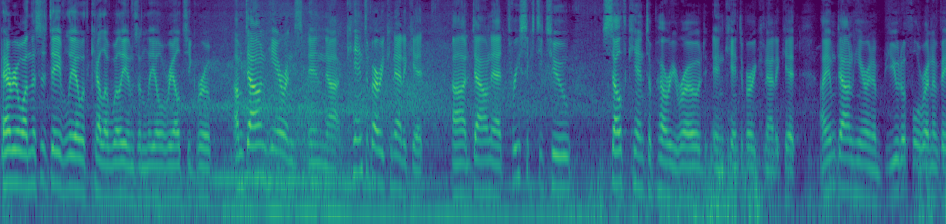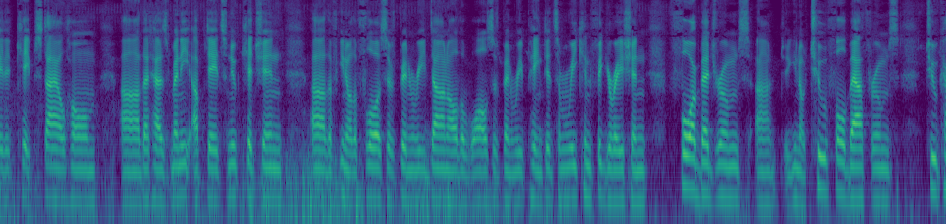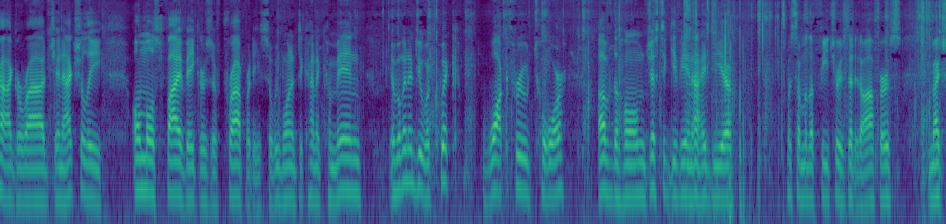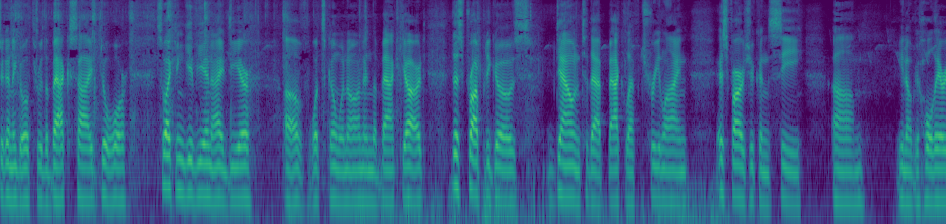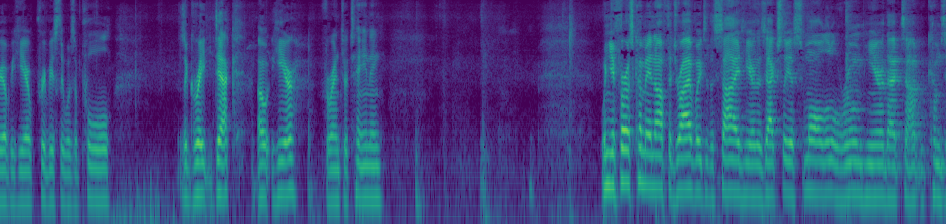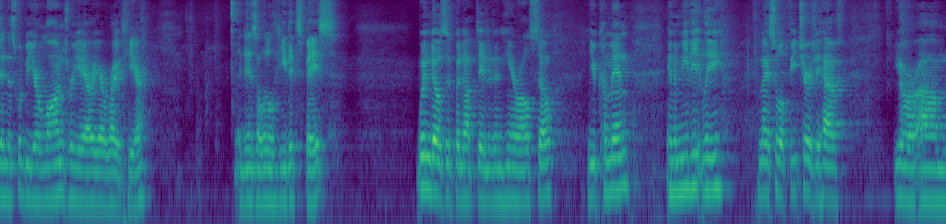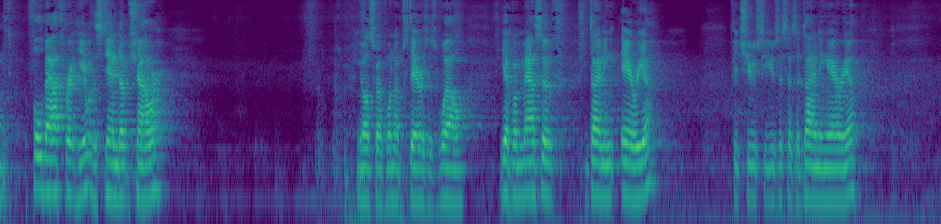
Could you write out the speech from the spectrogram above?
Hey everyone, this is Dave Leal with Keller Williams and Leal Realty Group. I'm down here in, in uh, Canterbury, Connecticut, uh, down at 362 South Canterbury Road in Canterbury, Connecticut. I am down here in a beautiful renovated Cape style home uh, that has many updates, new kitchen, uh, the, you know, the floors have been redone, all the walls have been repainted, some reconfiguration, four bedrooms, uh, you know, two full bathrooms, two car garage and actually almost five acres of property. So we wanted to kind of come in and we're going to do a quick walkthrough tour of the home just to give you an idea of some of the features that it offers. I'm actually going to go through the back side door so I can give you an idea of what's going on in the backyard. This property goes down to that back left tree line as far as you can see. Um, you know, the whole area over here previously was a pool. There's a great deck out here for entertaining. When you first come in off the driveway to the side here, there's actually a small little room here that uh, comes in. This would be your laundry area right here. It is a little heated space. Windows have been updated in here also. You come in and immediately, nice little features. You have your um, full bath right here with a stand-up shower. You also have one upstairs as well. You have a massive dining area if you choose to use this as a dining area.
